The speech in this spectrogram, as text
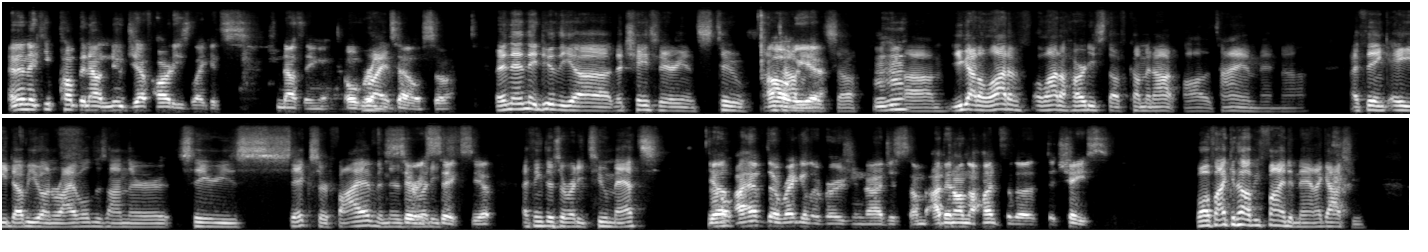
and then they keep pumping out new jeff hardys like it's nothing over right. Mattel, so And then they do the uh the chase variants too. Oh, yeah. it. So mhm. um you got a lot of a lot of Hardy stuff coming out all the time. And uh I think AEW Unrivaled is on their series six or five, and there's series already six yep I think there's already two Mets. Yep, out. I have the regular version. I just I'm, I've been on the hunt for the the chase. Well, if I could help you find it, man, I got you.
